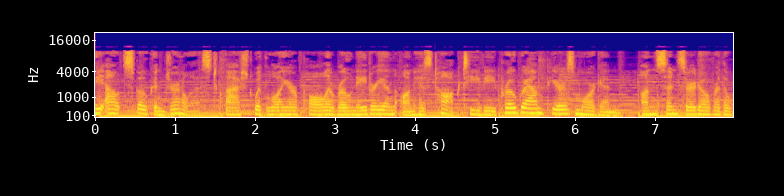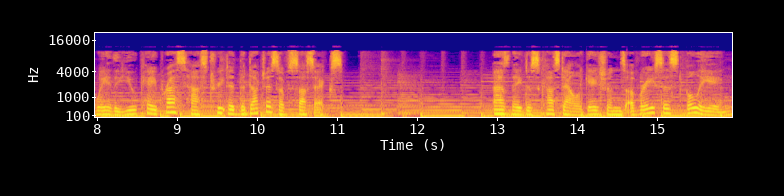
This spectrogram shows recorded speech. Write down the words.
The outspoken journalist clashed with lawyer Paul Adrian on his talk TV programme Piers Morgan, uncensored over the way the UK press has treated the Duchess of Sussex. As they discussed allegations of racist bullying,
